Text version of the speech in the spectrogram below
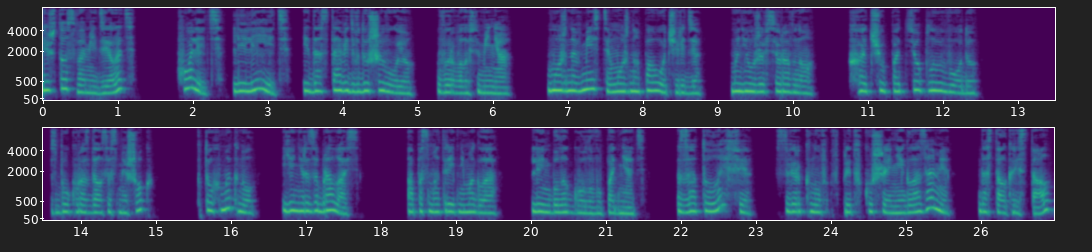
И что с вами делать? Холить, лелеять и доставить в душевую, вырвалось у меня. Можно вместе, можно по очереди. Мне уже все равно. Хочу под теплую воду. Сбоку раздался смешок. Кто хмыкнул, я не разобралась. А посмотреть не могла. Лень было голову поднять. Зато Лэффи, сверкнув в предвкушении глазами, достал кристалл,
